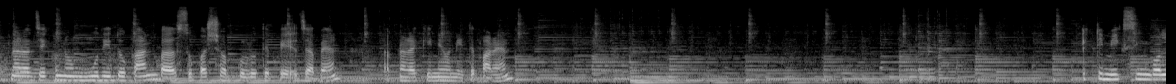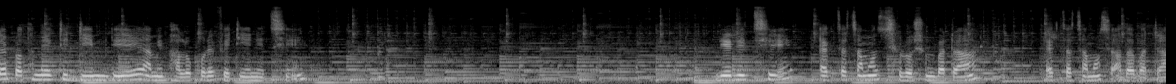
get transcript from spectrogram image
আপনারা যে কোনো মুদি দোকান বা সুপার শপগুলোতে পেয়ে যাবেন। আপনারা কিনেও নিতে পারেন। একটি মিক্সিং বলে প্রথমে একটি ডিম দিয়ে আমি ভালো করে ফেটিয়ে নিচ্ছি। দিয়ে দিচ্ছি এক চা চামচ রসুন বাটা। এক চা চামচ আদা বাটা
